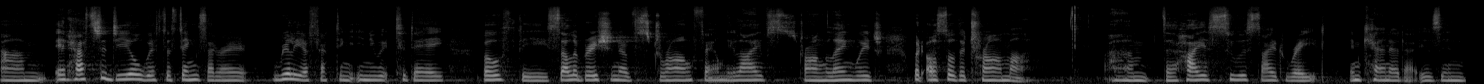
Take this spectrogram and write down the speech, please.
Um, it has to deal with the things that are really affecting Inuit today, both the celebration of strong family lives, strong language, but also the trauma. Um, the highest suicide rate in Canada is in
